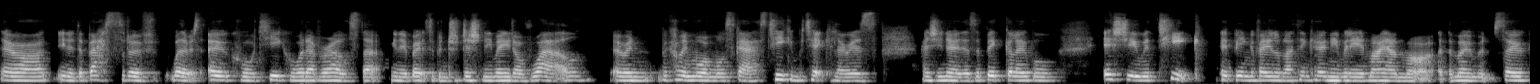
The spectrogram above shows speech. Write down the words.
there are you know the best sort of whether it's oak or teak or whatever else that you know boats have been traditionally made of well are in becoming more and more scarce teak in particular is as you know, there's a big global issue with teak, it being available, I think only really in Myanmar at the moment. So,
